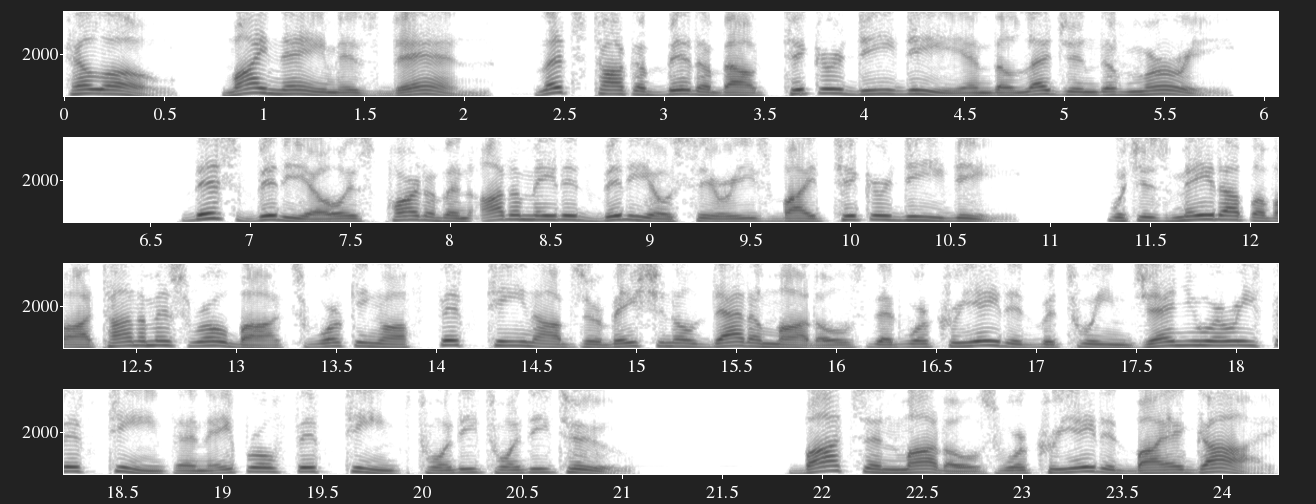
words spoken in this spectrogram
Hello, my name is Dan. Let's talk a bit about Ticker DD and the Legend of Murray. This video is part of an automated video series by Ticker DD, which is made up of autonomous robots working off 15 observational data models that were created between January 15 and April 15, 2022. Bots and models were created by a guy,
